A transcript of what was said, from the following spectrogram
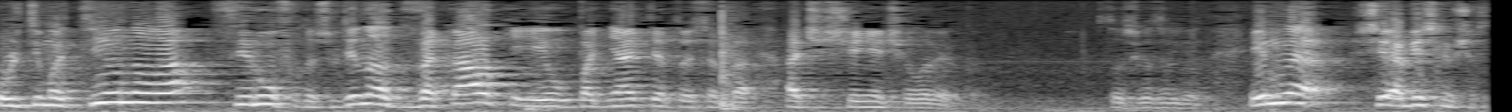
ультимативного цируфа, то есть ультимативного закалки и поднятия, то есть это очищение человека. Именно, объясню сейчас.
